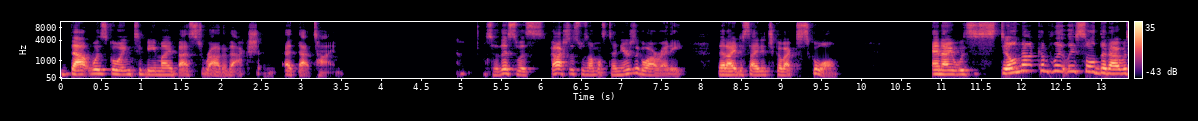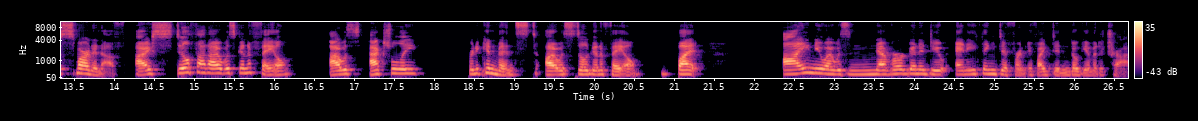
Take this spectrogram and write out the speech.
that was going to be my best route of action at that time. So this was, gosh, this was almost 10 years ago already that I decided to go back to school. And I was still not completely sold that I was smart enough. I still thought I was going to fail. I was actually pretty convinced I was still going to fail. But I knew I was never going to do anything different if I didn't go give it a try.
